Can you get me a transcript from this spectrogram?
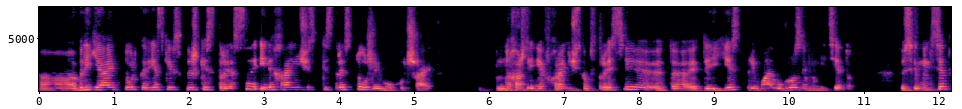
а, влияет только резкие вспышки стресса или хронический стресс тоже его ухудшает нахождение в хроническом стрессе это, это и есть прямая угроза иммунитету. То есть иммунитет,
